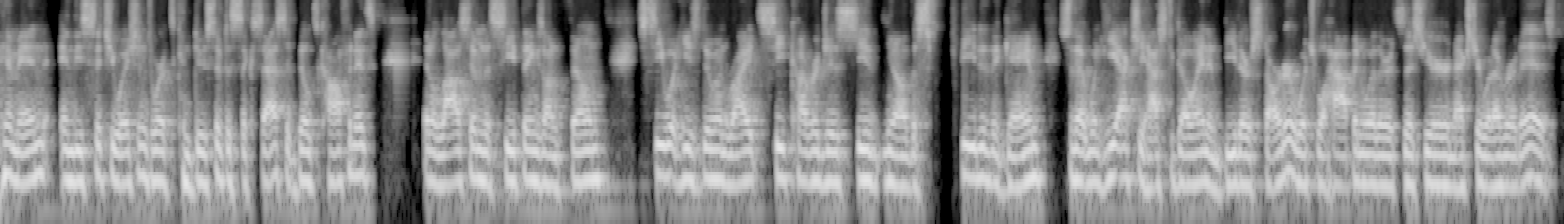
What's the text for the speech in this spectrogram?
him in in these situations where it's conducive to success. It builds confidence. It allows him to see things on film, see what he's doing right, see coverages, see you know the speed of the game, so that when he actually has to go in and be their starter, which will happen whether it's this year, next year, whatever it is,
